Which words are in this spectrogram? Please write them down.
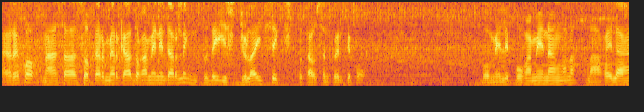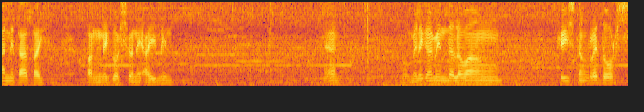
Ere po, nasa supermerkado kami ni Darling. Today is July 6, 2024. Bumili po kami ng ano, mga kailangan ni tatay. Pang negosyo ni Aileen. Ayan. Bumili kami ng dalawang case ng Red Horse.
